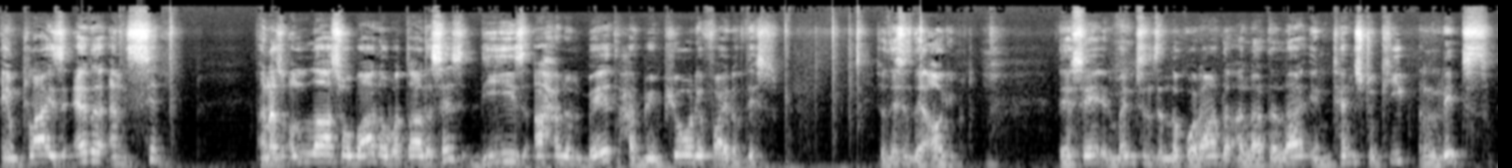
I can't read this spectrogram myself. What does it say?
implies error and sin and as Allah subhanahu wa ta'ala says, these Ahlul Bayt have been purified of this. So this is their argument. They say it mentions in the Quran that Allah Ta'ala intends to keep rijs,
